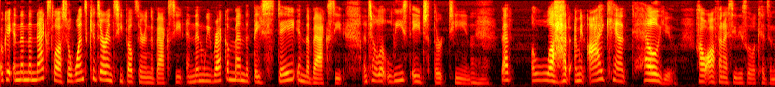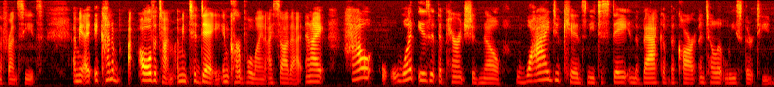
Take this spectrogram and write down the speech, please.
Okay, and then the next law. So once kids are in seatbelts, they're in the back seat, and then we recommend that they stay in the back seat until at least age 13. Mhm. A lot. I mean, I can't tell you how often I see these little kids in the front seats. I mean, it kind of all the time. I mean, today in carpool line, I saw that, and I how what is it the parents should know? Why do kids need to stay in the back of the car until at least 13?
